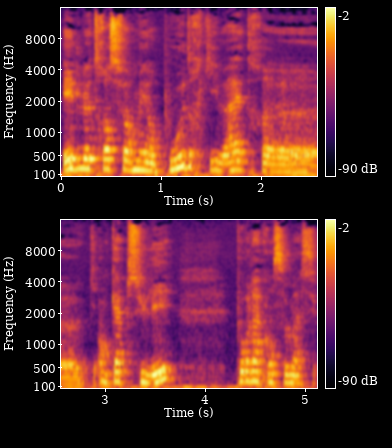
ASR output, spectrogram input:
et de le transformer en poudre qui va être euh, encapsulé pour la consommation.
